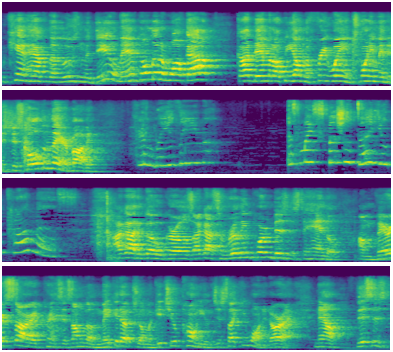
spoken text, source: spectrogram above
We can't have them losing the deal, man. Don't let them walk out. God damn it, I'll be on the freeway in 20 minutes. Just hold them there, Bobby. You're leaving? It's my special day, you promised. I gotta go, girls. I got some really important business to handle. I'm very sorry, Princess. I'm gonna make it up to you. I'm gonna get you a pony just like you wanted. All right. Now, this is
